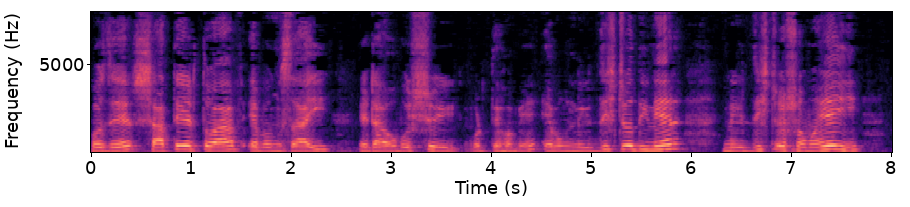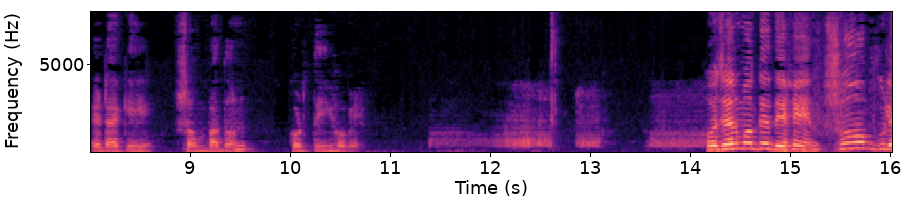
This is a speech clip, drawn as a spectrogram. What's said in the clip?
হজের সাতের তোয়াফ এবং সাই, এটা অবশ্যই করতে হবে এবং নির্দিষ্ট দিনের নির্দিষ্ট সময়েই এটাকে সম্পাদন করতেই হবে। হজের মধ্যে দেখেন সবগুলো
